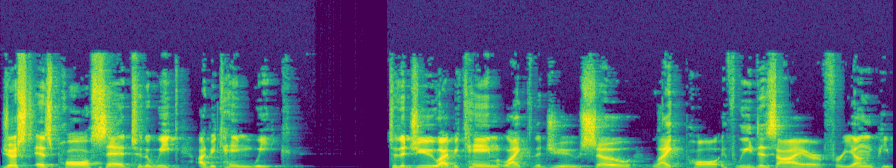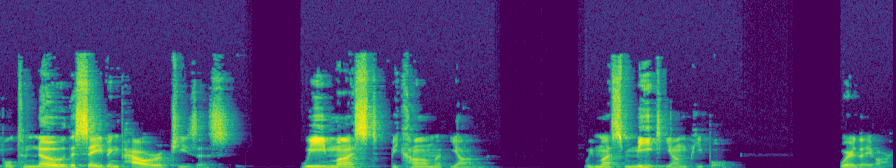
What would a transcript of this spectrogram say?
just as Paul said, To the weak I became weak. To the Jew I became like the Jew. So, like Paul, if we desire for young people to know the saving power of Jesus, we must become young. We must meet young people where they are.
